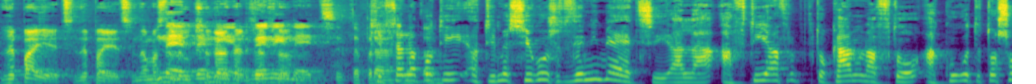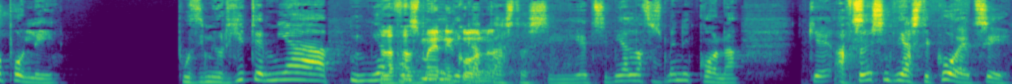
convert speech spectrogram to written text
δε πάει έτσι. Δεν πάει έτσι. Να είμαστε ναι, λίγο ξεκάθαροι Δεν είναι έτσι τα πράγματα. Και θέλω να πω ότι, ότι είμαι σίγουρος ότι δεν είναι έτσι. Αλλά αυτοί οι άνθρωποι που το κάνουν αυτό ακούγονται τόσο πολύ που δημιουργείται μια, μια λαθασμένη εικόνα. κατάσταση. Έτσι, μια λαθασμένη εικόνα. Και αυτό είναι συνδυαστικό, έτσι.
